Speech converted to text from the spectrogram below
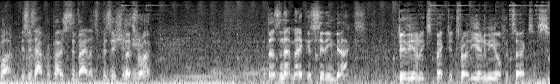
What? This is our proposed surveillance position That's here? right. Doesn't that make us sitting ducks? Do the unexpected, throw the enemy off its axis.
